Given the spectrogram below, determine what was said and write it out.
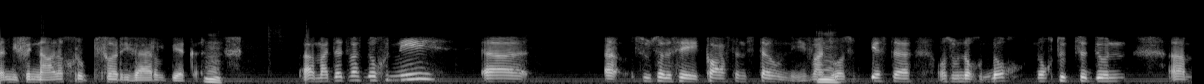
in die finale groep vir die wêreldbeker. Hmm. Uh, maar dit was nog nie uh uh soos hulle sê Carsten Stone nie want hmm. ons eerste ons moet nog nog nog toetse doen um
